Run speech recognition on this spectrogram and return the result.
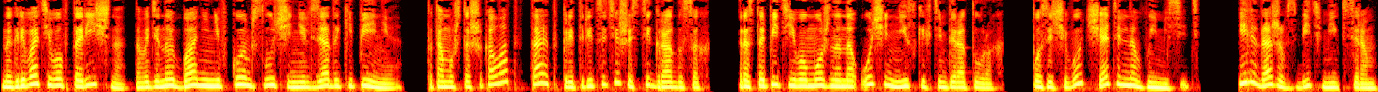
Нагревать его вторично на водяной бане ни в коем случае нельзя до кипения, потому что шоколад тает при 36 градусах. Растопить его можно на очень низких температурах, после чего тщательно вымесить или даже взбить миксером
